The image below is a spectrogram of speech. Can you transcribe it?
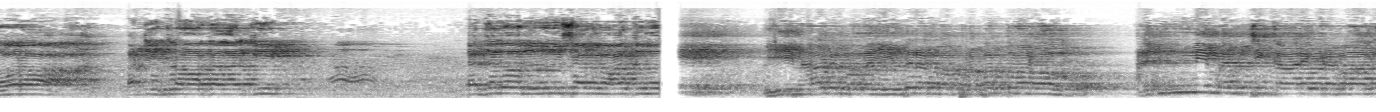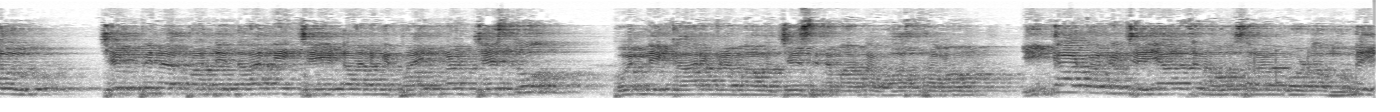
గౌరవ పట్టి విక్రమార్క గారికి పెద్దలు రెవెన్యూ శాఖ ఈనాడు మన ఇందిరమ్మ ప్రభుత్వంలో అన్ని మంచి కార్యక్రమాలు చెప్పిన ప్రతి దాన్ని చేయడానికి ప్రయత్నం చేస్తూ కొన్ని కార్యక్రమాలు చేసిన మాట వాస్తవం. ఇంకా కొన్ని చేయాల్సిన అవసరం కూడా ఉంది.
